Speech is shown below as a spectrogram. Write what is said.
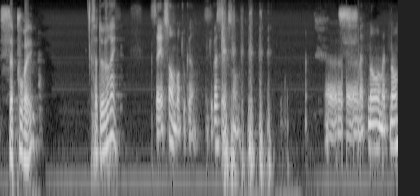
Ça pourrait. Ça devrait. Ça y ressemble en tout cas. En tout cas, ça y ressemble. Euh, maintenant, maintenant,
